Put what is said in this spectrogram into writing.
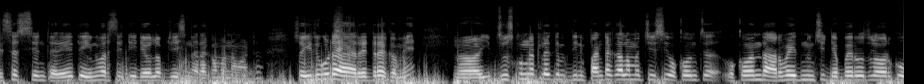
రీసెర్చ్ సెంటర్ ఏదైతే యూనివర్సిటీ డెవలప్ చేసిన రకం అన్నమాట. సో ఇది కూడా రెడ్ రకమే. ఇది చూసుకున్నట్లయితే దీని పంట కాలం వచ్చేసి ఒక ఒక వంద అరవై ఐదు నుంచి డెబ్బై రోజుల వరకు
